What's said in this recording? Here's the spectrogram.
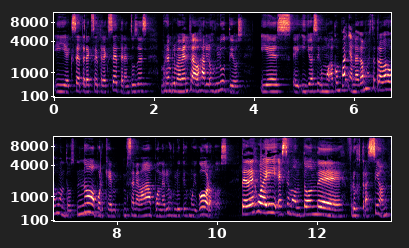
y etcétera, etcétera, etcétera. Entonces, por ejemplo, me ven trabajar los glúteos y, es, eh, y yo así como, acompáñame, hagamos este trabajo juntos. No, porque se me van a poner los glúteos muy gordos. Te dejo ahí ese montón de frustración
